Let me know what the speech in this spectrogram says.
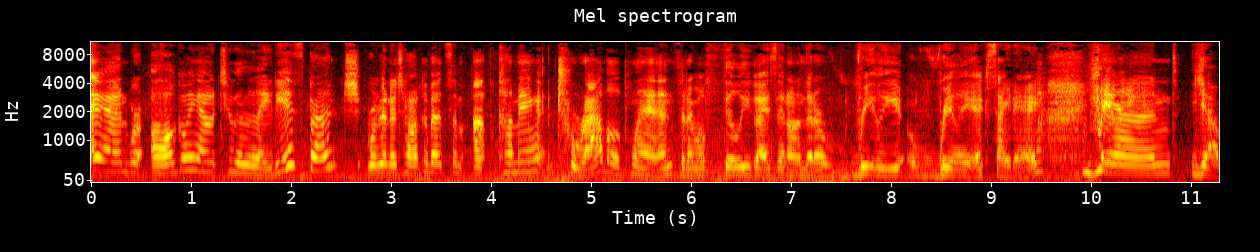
and we're all going out to a ladies brunch. We're gonna talk about some upcoming travel plans that I will fill you guys in on that are really, really exciting. Really? And yeah,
